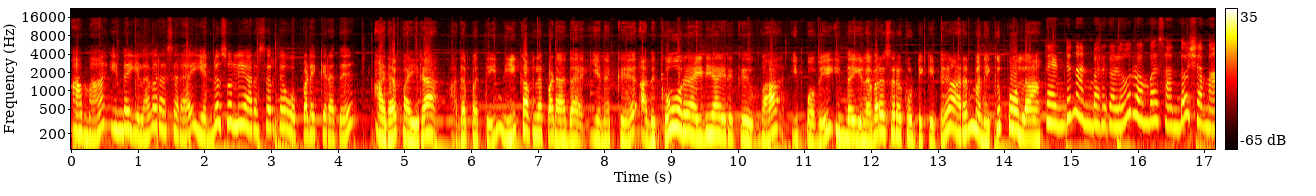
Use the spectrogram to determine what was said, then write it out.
ஆமா இந்த இளவரசரை என்ன சொல்லி அரசர்கிட்ட ஒப்படைக்கிறது? அட பைரா அத பத்தி நீ கவலைப்படாத. எனக்கு அதுக்கும் ஒரு ஐடியா இருக்கு. வா இப்போவே இந்த இளவரசரை கூட்டிக்கிட்டு அரண்மனைக்கு போலாம். ரெண்டு நண்பர்களும் ரொம்ப சந்தோஷமா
